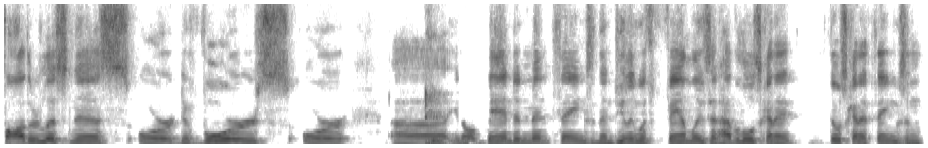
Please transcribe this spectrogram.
fatherlessness or divorce or uh, you know abandonment things, and then dealing with families that have those kind of those kind of things and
